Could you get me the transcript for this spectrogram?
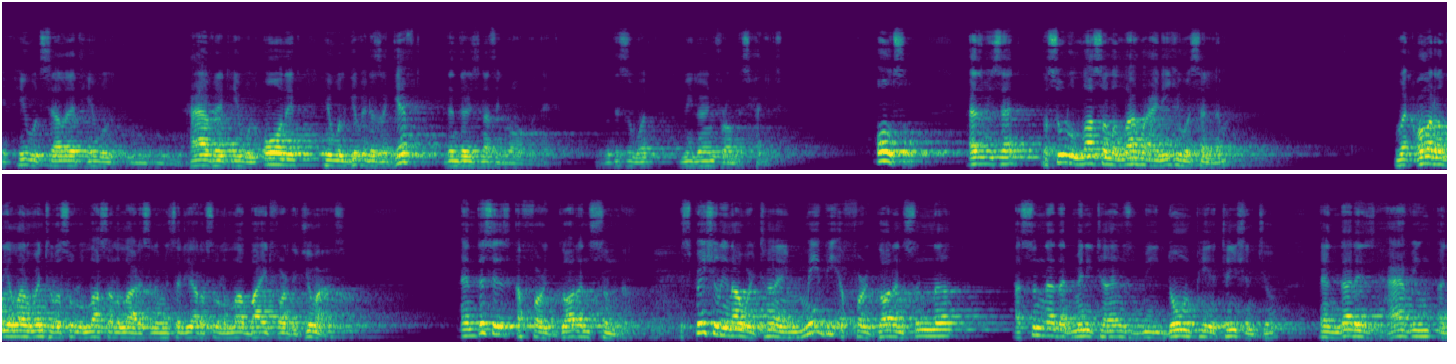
If he would sell it, he will have it, he will own it, he will give it as a gift, then there is nothing wrong with it. But this is what we learn from this hadith. Also, as we said, Rasulullah sallallahu alayhi wasallam, when Umar radiallahu went to Rasulullah sallallahu alayhi wasallam, he said, Ya Rasulullah, buy it for the Jum'ahs. And this is a forgotten sunnah especially in our time, may be a forgotten sunnah, a sunnah that many times we don't pay attention to, and that is having a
